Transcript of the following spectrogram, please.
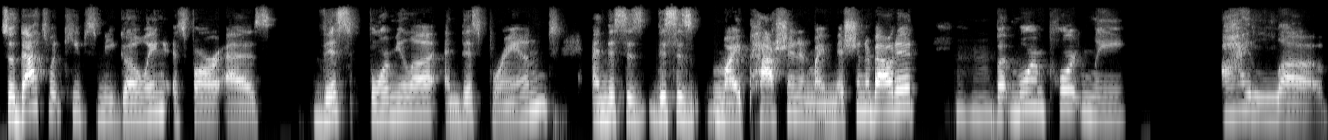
So that's what keeps me going as far as this formula and this brand and this is this is my passion and my mission about it. Mm-hmm. But more importantly, I love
